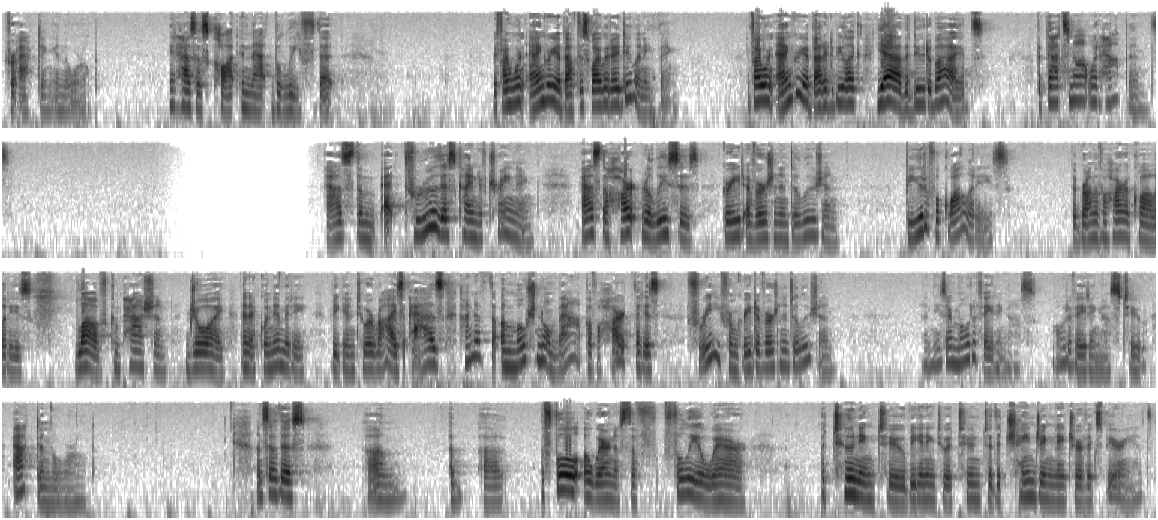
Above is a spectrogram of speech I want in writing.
for acting in the world. It has us caught in that belief that if I weren't angry about this, why would I do anything? If I weren't angry about it, it'd be like, yeah, the dude abides. But that's not what happens. As the, at, through this kind of training, as the heart releases greed, aversion, and delusion, beautiful qualities, the Brahmavihara qualities, love, compassion, joy, and equanimity begin to arise as kind of the emotional map of a heart that is free from greed, aversion, and delusion. And these are motivating us, motivating us to act in the world. And so, this um, full awareness, the f- fully aware, attuning to, beginning to attune to the changing nature of experience,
